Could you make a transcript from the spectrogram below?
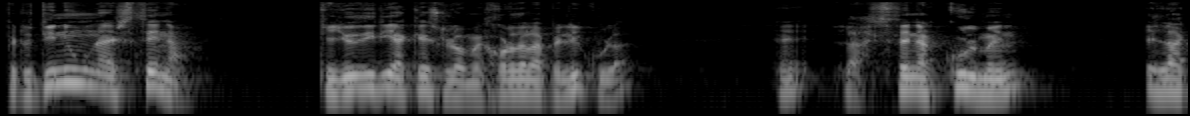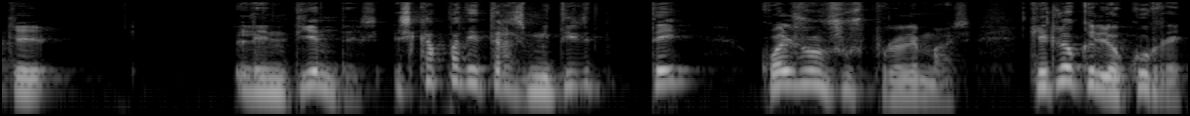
pero tiene una escena que yo diría que es lo mejor de la película, ¿eh? la escena culmen, en la que le entiendes, es capaz de transmitirte cuáles son sus problemas, qué es lo que le ocurre,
